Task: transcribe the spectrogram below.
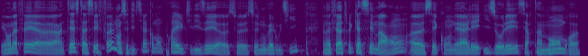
Et on a fait un test assez fun. On s'est dit, tiens, comment on pourrait utiliser ce, ce nouvel outil? Et On a fait un truc assez marrant. c'est qu'on est allé isoler certains membres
